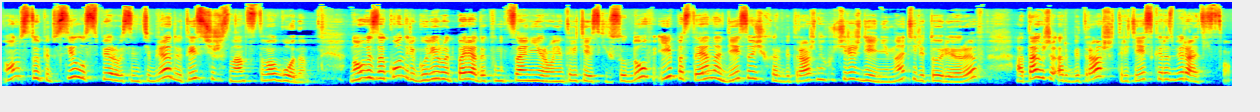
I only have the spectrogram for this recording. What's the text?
Он вступит в силу с 1 сентября 2016 года. Новый закон регулирует порядок функционирования третейских судов и постоянно действующих арбитражных учреждений на территории РФ, а также арбитраж, третейское разбирательство.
